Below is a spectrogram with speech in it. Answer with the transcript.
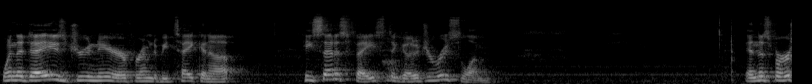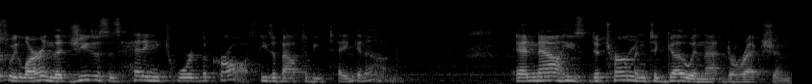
When the days drew near for him to be taken up, he set his face to go to Jerusalem. In this verse, we learn that Jesus is heading toward the cross. He's about to be taken up. And now he's determined to go in that direction.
